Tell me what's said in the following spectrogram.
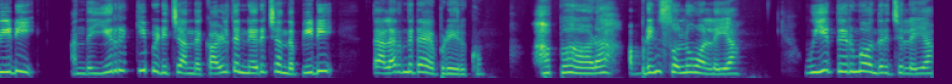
பிடி அந்த இறுக்கி பிடிச்ச அந்த கழுத்தை நெரிச்ச அந்த பிடி தளர்ந்துட்டா எப்படி இருக்கும்? அப்பாடா அப்படின்னு சொல்லுவோம் இல்லையா? உயிர் திரும்ப வந்துருச்சு இல்லையா?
